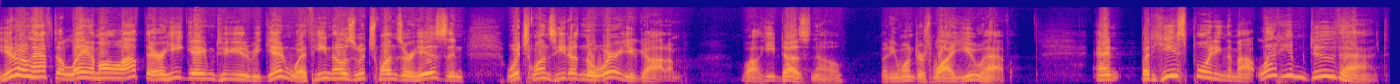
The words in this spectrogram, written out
You don't have to lay them all out there. He gave them to you to begin with. He knows which ones are his and which ones he doesn't know where you got them. Well, he does know, but he wonders why you have them. And but he's pointing them out. Let him do that.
